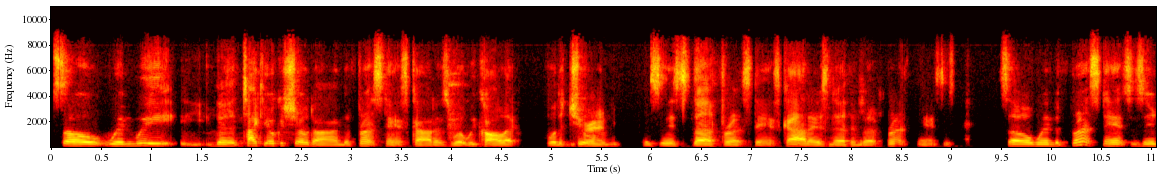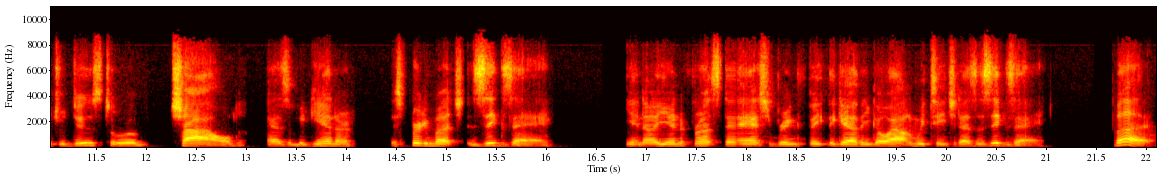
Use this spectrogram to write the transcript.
So when we the Taikyoku Shodan, the front stance kata is what we call it for the children. Right. It's, it's the front stance kata. It's nothing but front stances. So when the front stance is introduced to a child as a beginner, it's pretty much zigzag. You know, you're in the front stance, you bring the feet together, you go out, and we teach it as a zigzag. But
